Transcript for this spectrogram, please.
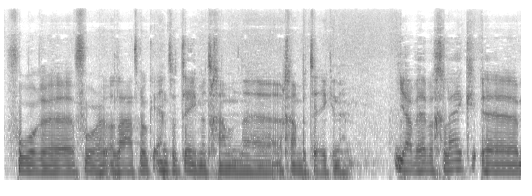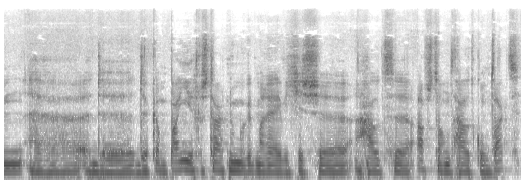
voor, uh, voor later ook entertainment gaan, uh, gaan betekenen. Ja, we hebben gelijk uh, uh, de, de campagne gestart, noem ik het maar eventjes. Uh, houd afstand, houd contact.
